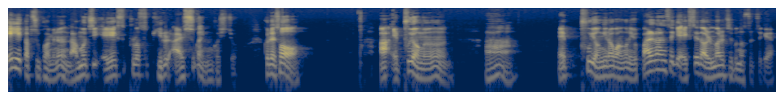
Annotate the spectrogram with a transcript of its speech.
a의 값을 구하면은 나머지 ax 플러스 b를 알 수가 있는 것이죠. 그래서, 아, f0은, 아, f0이라고 하는 거는 요 빨간색에 x에다 얼마를 집어넣었을 적에,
